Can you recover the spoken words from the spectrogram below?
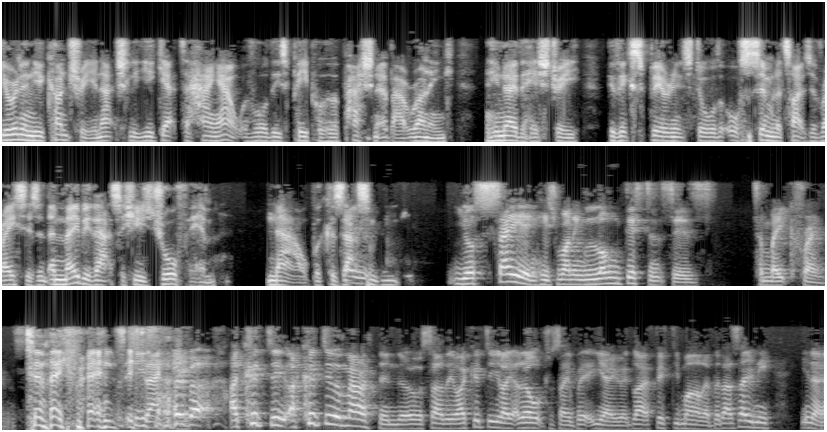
you're in a new country and actually you get to hang out with all these people who are passionate about running who know the history, who've experienced all, the, all similar types of races. And, and maybe that's a huge draw for him now because that's So- something You're saying he's running long distances to make friends. to make friends. Exactly. So, but I could do I could do a marathon or something. I could do like an ultra something, but you know, like a fifty miler. But that's only you know,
